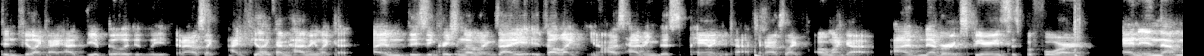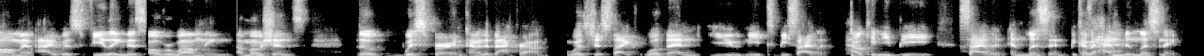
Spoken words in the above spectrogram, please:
didn't feel like I had the ability to leave. And I was like, I feel like I'm having like a and this increasing level of anxiety, it felt like, you know, I was having this panic attack. And I was like, oh my God, I've never experienced this before. And in that moment, I was feeling this overwhelming emotions. The whisper in kind of the background was just like, well, then you need to be silent. How can you be silent and listen? Because I hadn't been listening.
